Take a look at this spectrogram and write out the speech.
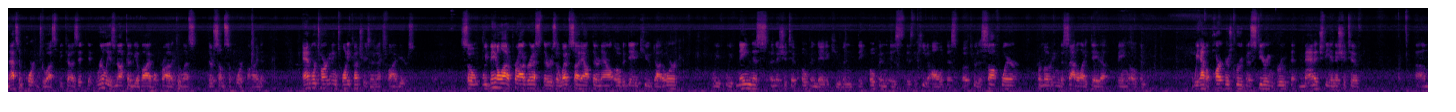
And that's important to us because it, it really is not going to be a viable product unless there's some support behind it. And we're targeting 20 countries in the next five years. So we've made a lot of progress. There's a website out there now, opendatacube.org. We've, we've named this initiative Open Data Cube, and the open is, is the key to all of this, both through the software, promoting the satellite data being open. We have a partners group and a steering group that manage the initiative. Um,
